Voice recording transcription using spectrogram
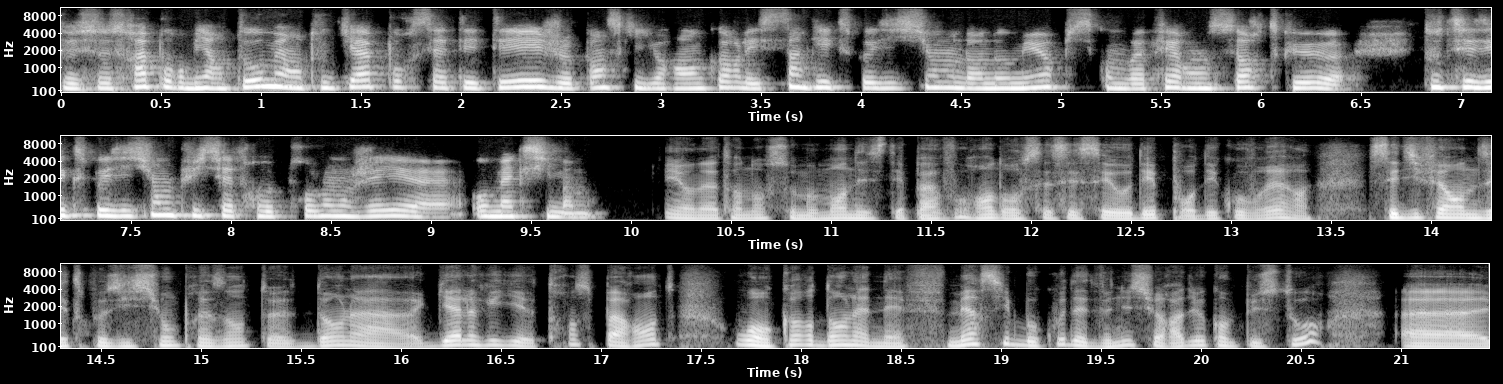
ce sera pour bientôt, mais en tout cas pour cet été, je pense qu'il y aura encore les cinq expositions dans nos murs, puisqu'on va faire en sorte que toutes ces expositions puissent être prolongées au maximum. Et en attendant ce moment, n'hésitez pas à vous rendre au CCCOD pour découvrir ces différentes expositions présentes dans la galerie transparente ou encore dans la nef. Merci beaucoup d'être venu sur Radio Campus Tour. Euh,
